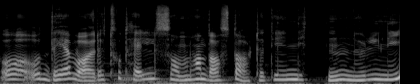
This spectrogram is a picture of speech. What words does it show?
og, og, det var et hotell som han da startet i 1909.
